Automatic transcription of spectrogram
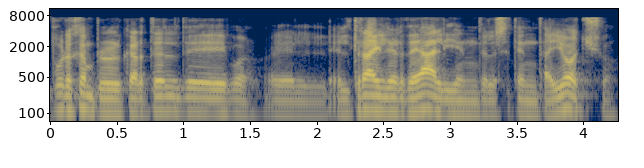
Por ejemplo, el cartel de, bueno, el, el tráiler de Alien del 78.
